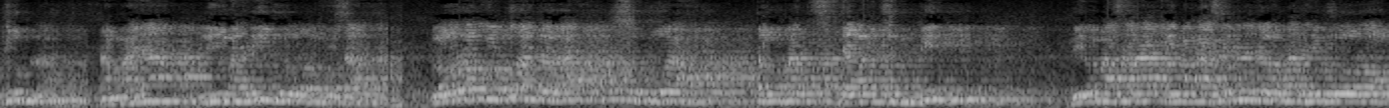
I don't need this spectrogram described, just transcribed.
jumlah. Namanya 5.000 lorong wisata. Lorong itu adalah sebuah tempat jalan sempit di masyarakat di Makassar ini ada 8.000 lorong.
